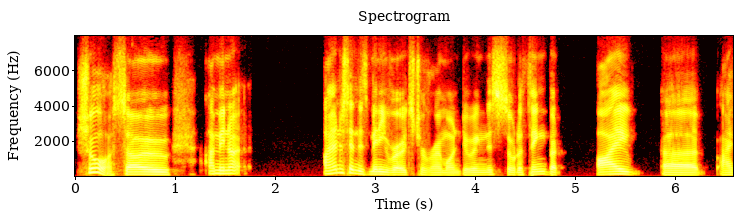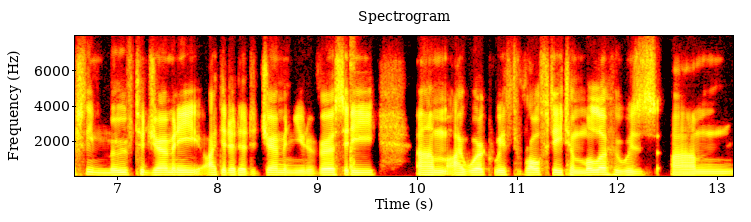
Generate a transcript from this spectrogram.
Sure. So, I mean, I, I understand there's many roads to Rome on doing this sort of thing, but I uh, I actually moved to Germany. I did it at a German university. Um, I worked with Rolf Dieter Muller, who was, um,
